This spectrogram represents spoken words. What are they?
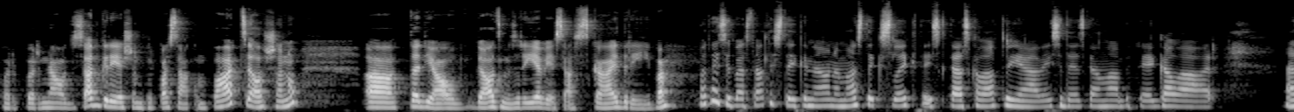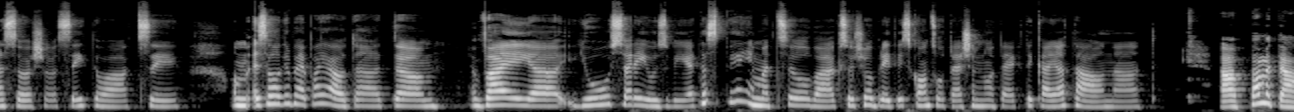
par, par naudas atgriešanu, par pasākumu pārcelšanu, uh, tad jau daudz maz arī ieviesās skaidrība. Patiesībā statistika nav nemaz tik slikta. Izskatās, ka Latvijā visi diezgan labi tiek galā ar esošo situāciju. Un es vēl gribēju pajautāt, um, vai uh, jūs arī uz vietas pieņemat cilvēkus, vai šobrīd viss konsultēšana notiek tikai attālināti? Uh, pamatā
